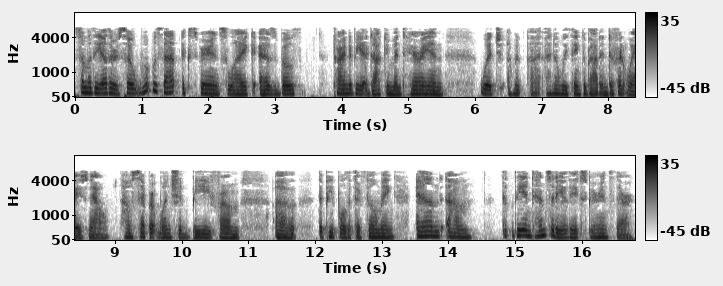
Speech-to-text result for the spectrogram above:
some of the others. So, what was that experience like as both trying to be a documentarian, which I mean, I, know we think about in different ways now, how separate one should be from uh, the people that they're filming, and um, the intensity of the experience there.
